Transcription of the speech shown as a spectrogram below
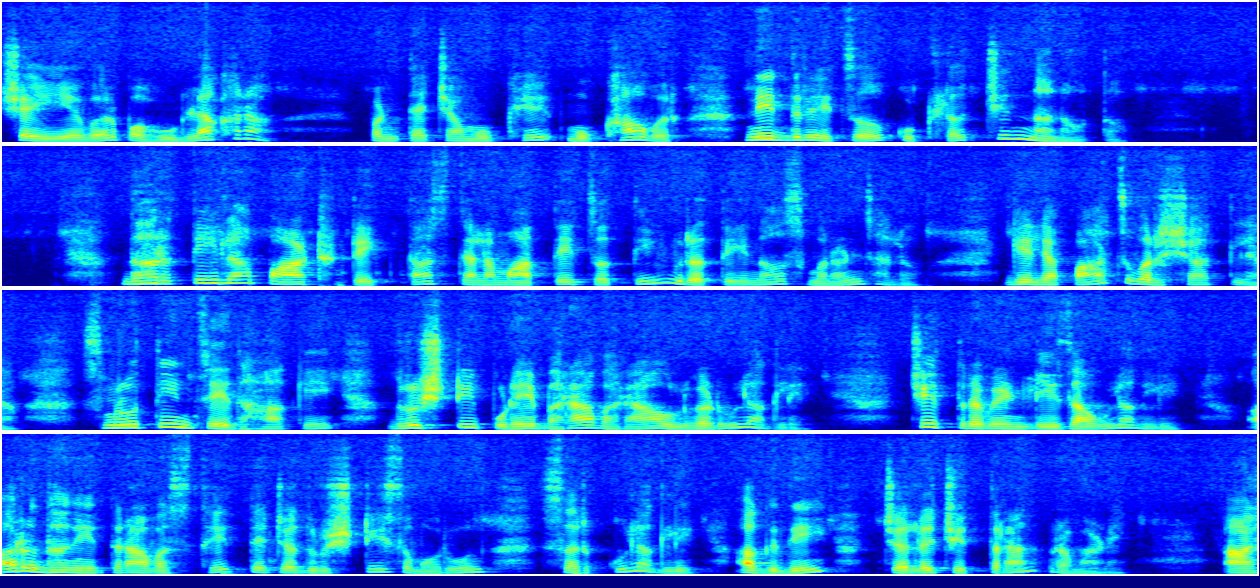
शय्येवर पहुडला खरा. पण त्याच्या मुखे मुखावर निद्रेचं कुठलंच चिन्ह नव्हतं. धरतीला पाठ टेकताच त्याला मातेचं तीव्रतेनं स्मरण झालं. गेल्या पाच वर्षातल्या स्मृतींचे धागे दृष्टीपुढे भराभरा उलगडू लागले. चित्र विणली जाऊ लागली. अर्धनिद्रावस्थेत त्याच्या दृष्टीसमोरून सरकू लागली. अगदी चलचित्रांप्रमाणे. आज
